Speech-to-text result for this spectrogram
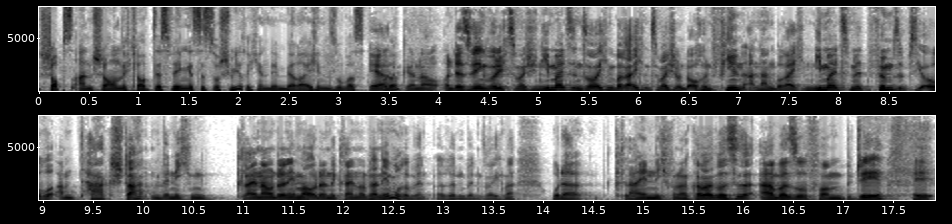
Shops anschauen. Ich glaube, deswegen ist es so schwierig in dem Bereich, in sowas, ja, oder? genau. Und deswegen würde ich zum Beispiel niemals in solchen Bereichen zum Beispiel und auch in vielen anderen Bereichen niemals mit 75 Euro am Tag starten, wenn ich ein kleiner Unternehmer oder eine kleine Unternehmerin bin, sag ich mal. Oder klein, nicht von der Körpergröße, aber so vom Budget. Ey,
